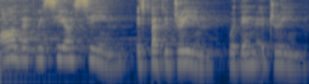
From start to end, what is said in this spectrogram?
All that we see or seem is but a dream within a dream.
